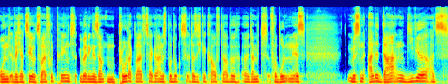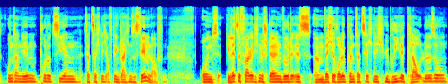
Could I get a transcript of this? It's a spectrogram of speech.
und welcher CO2-Footprint über den gesamten Product Lifecycle eines Produkts, das ich gekauft habe, äh, damit verbunden ist, müssen alle Daten, die wir als Unternehmen produzieren, tatsächlich auf den gleichen Systemen laufen. Und die letzte Frage, die ich mir stellen würde, ist, ähm, welche Rolle können tatsächlich hybride Cloud-Lösungen,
